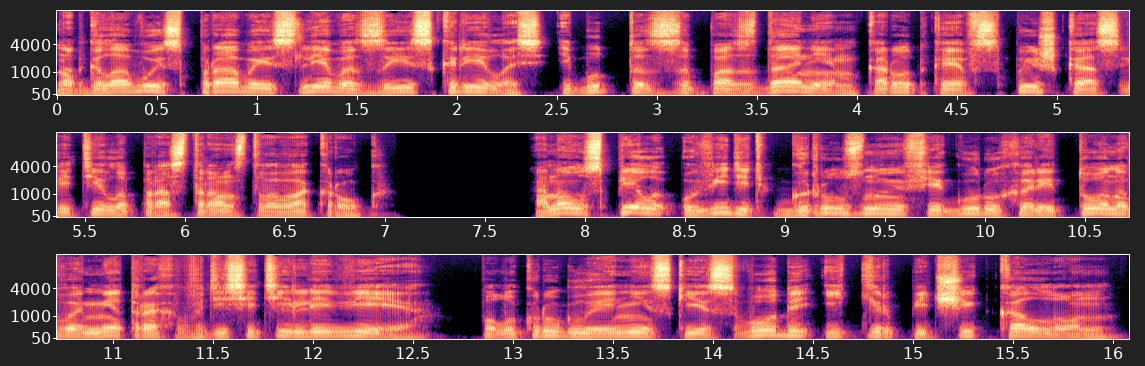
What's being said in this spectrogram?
Над головой справа и слева заискрилось, и будто с запозданием короткая вспышка осветила пространство вокруг. Она успела увидеть грузную фигуру Харитонова метрах в десяти левее, полукруглые низкие своды и кирпичи колонн.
